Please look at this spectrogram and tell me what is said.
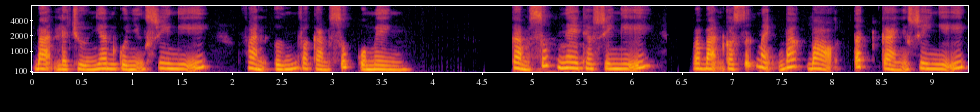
bạn là chủ nhân của những suy nghĩ, phản ứng và cảm xúc của mình. Cảm xúc nghe theo suy nghĩ và bạn có sức mạnh bác bỏ tất cả những suy nghĩ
